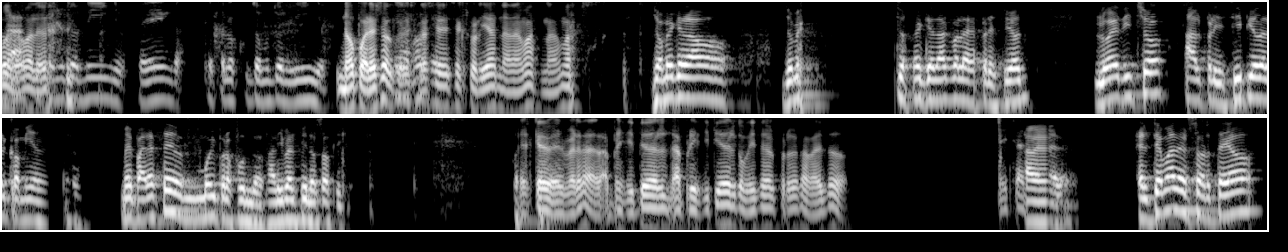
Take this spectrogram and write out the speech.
bueno, vale. muchos niños, venga que esto lo escuchan muchos niños. No, por eso, clase de sexualidad, nada más, nada más. Yo me he quedado, yo me, yo me he quedado con la expresión, lo he dicho al principio del comienzo. me parece muy profundo a nivel filosófico. Pues es que es verdad, al principio del, al principio del comienzo del programa de todo. A ver, el tema del sorteo,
